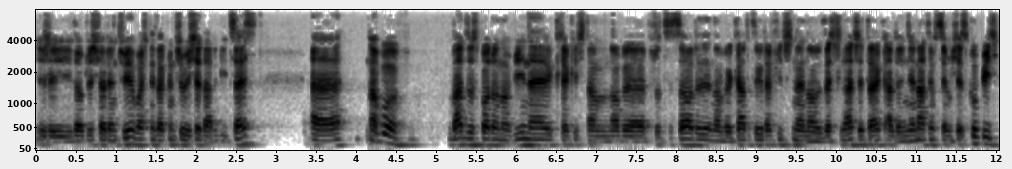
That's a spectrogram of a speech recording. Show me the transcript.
jeżeli dobrze się orientuję, właśnie zakończyły się targi CES. E, no było bardzo sporo nowinek, jakieś tam nowe procesory, nowe karty graficzne, nowe zasilacze, tak, ale nie na tym chcemy się skupić.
